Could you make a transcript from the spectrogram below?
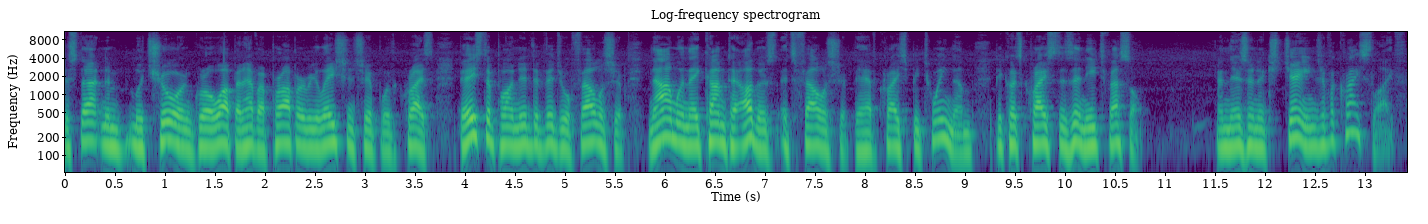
they're starting to mature and grow up and have a proper relationship with Christ based upon individual fellowship. Now, when they come to others, it's fellowship. They have Christ between them because Christ is in each vessel. And there's an exchange of a Christ life.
